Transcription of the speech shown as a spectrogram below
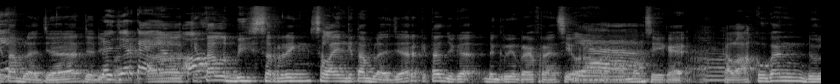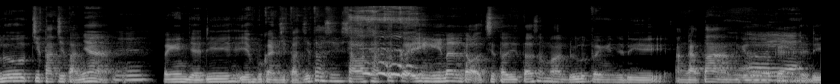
kita belajar jadi Belajar kayak eh, yang, oh. kita lebih sering selain kita belajar kita juga dengerin referensi orang-orang Iya. Oh. ngomong sih kayak kalau aku kan dulu cita-citanya Mm-mm. pengen jadi ya bukan cita-cita sih salah satu keinginan kalau cita-cita sama dulu pengen jadi angkatan gitu Oh, kayak iya. jadi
